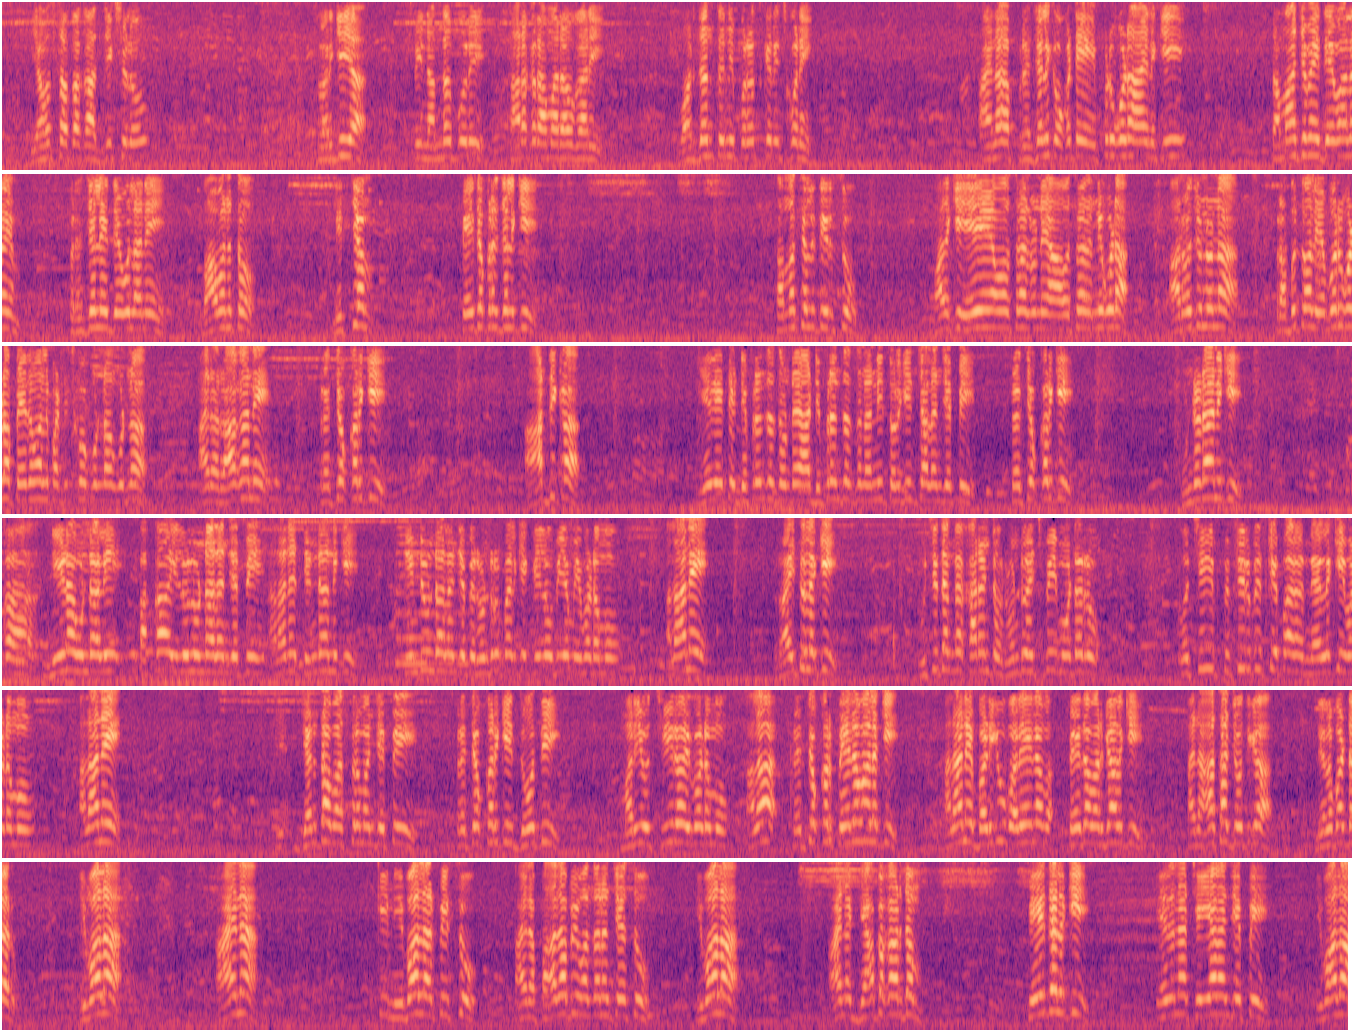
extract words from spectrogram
వ్యవస్థాపక అధ్యక్షులు స్వర్గీయ శ్రీ నందపూరి తారక రామారావు గారి వర్ధంతిని పురస్కరించుకొని ఆయన ప్రజలకి ఒకటే ఎప్పుడు కూడా ఆయనకి సమాజమే దేవాలయం ప్రజలే దేవులని భావనతో నిత్యం పేద ప్రజలకి సమస్యలు తీరుస్తూ వాళ్ళకి ఏ ఏ అవసరాలు ఉన్నాయో ఆ అవసరాలన్నీ కూడా ఆ రోజునున్న ప్రభుత్వాలు ఎవరు కూడా పేదవాళ్ళు పట్టించుకోకుండా కూడా ఆయన రాగానే ప్రతి ఒక్కరికి ఆర్థిక ఏదైతే డిఫరెన్సెస్ ఉంటాయో ఆ డిఫరెన్సెస్ అన్ని తొలగించాలని చెప్పి ప్రతి ఒక్కరికి ఉండడానికి ఒక నీడ ఉండాలి పక్కా ఇల్లులు ఉండాలని చెప్పి అలానే తినడానికి తిండి ఉండాలని చెప్పి రెండు రూపాయలకి కిలో బియ్యం ఇవ్వడము అలానే రైతులకి ఉచితంగా కరెంటు రెండు హెచ్పి మోటారు వచ్చి ఫిఫ్టీ రూపీస్కి ప- నెలకి ఇవ్వడము అలానే జనతా వస్త్రం అని చెప్పి ప్రతి ఒక్కరికి ధోతి మరియు చీర ఇవ్వడము. అలా ప్రతి ఒక్కరు పేదవాళ్ళకి అలానే బడిగు బలైన పేద వర్గాలకి ఆయన ఆశాజ్యోతిగా నిలబడ్డారు. ఇవాళ ఆయనకి నివాళులు అర్పిస్తూ ఆయన పాదాభివందనం చేస్తూ ఇవాళ ఆయన జ్ఞాపకార్థం పేదలకి ఏదైనా చేయాలని చెప్పి ఇవాళ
